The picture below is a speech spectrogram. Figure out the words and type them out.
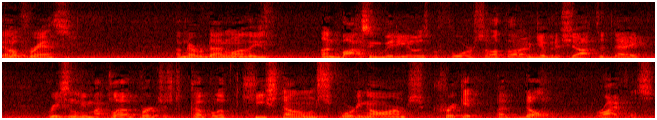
Hello friends. I've never done one of these unboxing videos before, so I thought I'd give it a shot today. Recently my club purchased a couple of Keystone Sporting Arms Cricket adult rifles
